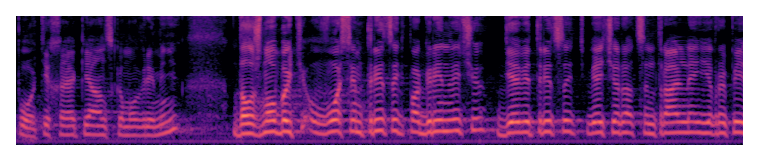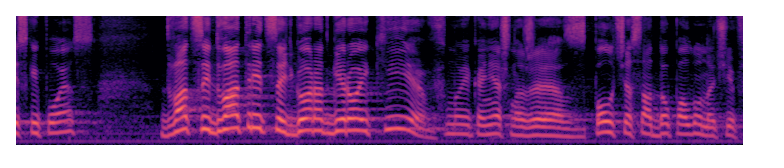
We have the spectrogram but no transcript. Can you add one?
по Тихоокеанскому времени – Должно быть в 8.30 по Гринвичу, 9.30 вечера центральный европейский пояс. 22.30 город-герой Киев. Ну и, конечно же, с полчаса до полуночи в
